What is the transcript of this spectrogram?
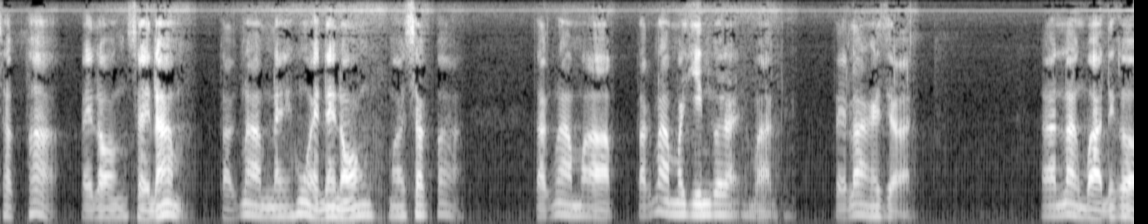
ซักผ้าไปลองใส่น้ำตักน้ำในห้วยในหนองมาซักผ้า ตักน้ำมาอาบตักน้ำมายินก็ได้ บาทแต่ล่างให้สะอาดการล่างบาทนี่ก็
